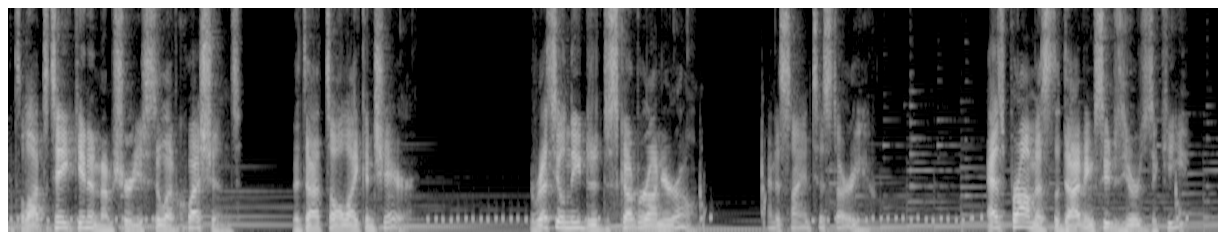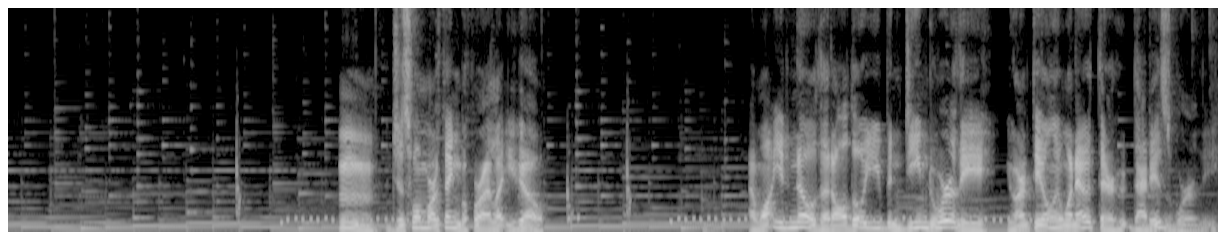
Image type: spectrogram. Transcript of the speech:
It's a lot to take in, and I'm sure you still have questions, but that's all I can share. The rest you'll need to discover on your own. What kind of scientist are you? As promised, the diving suit is yours to keep. Hmm, just one more thing before I let you go. I want you to know that although you've been deemed worthy, you aren't the only one out there that is worthy.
